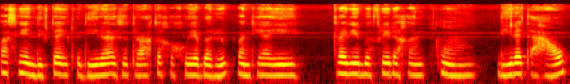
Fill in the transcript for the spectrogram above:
passie en liefde het vir diere, is dit regtig 'n goeie beroep want jy kry die bevrediging om diere te help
